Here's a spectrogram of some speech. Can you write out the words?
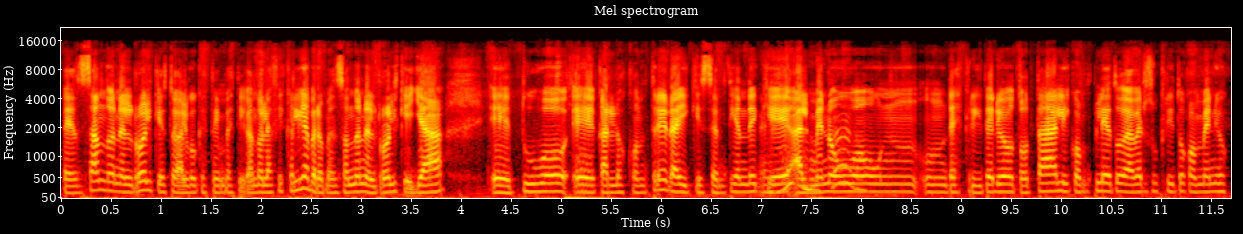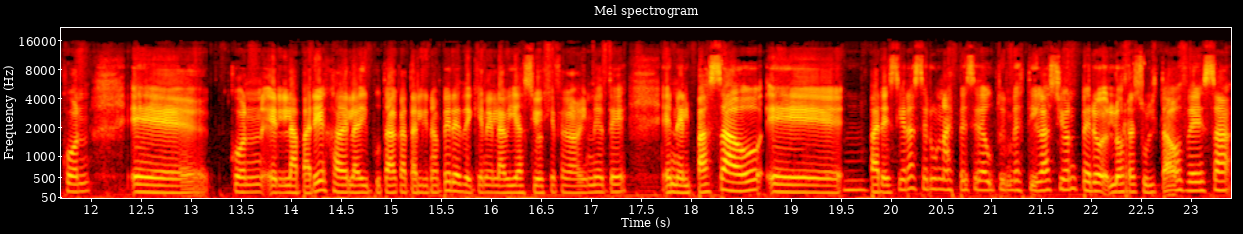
pensando en el rol, que esto es algo que está investigando la Fiscalía, pero pensando en el rol que ya eh, tuvo eh, Carlos Contreras y que se entiende que mismo, al menos claro. hubo un, un descriterio total y completo de haber suscrito convenios con... eh, con eh, la pareja de la diputada Catalina Pérez, de quien él había sido jefe de gabinete en el pasado, eh, pareciera ser una especie de autoinvestigación, pero los resultados de esa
